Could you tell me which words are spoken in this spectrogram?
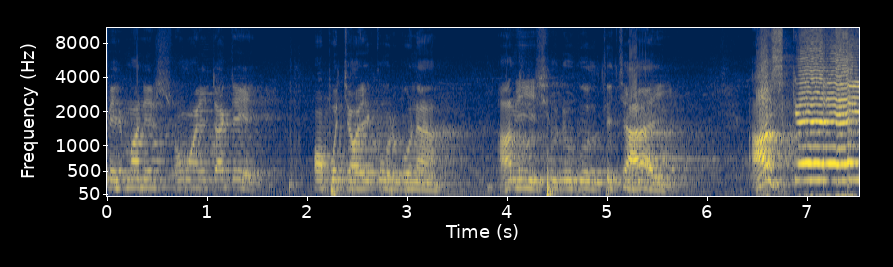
মেহমানের সময়টাকে অপচয় করব না। আমি শুধু বলতে চাই, আজকের এই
